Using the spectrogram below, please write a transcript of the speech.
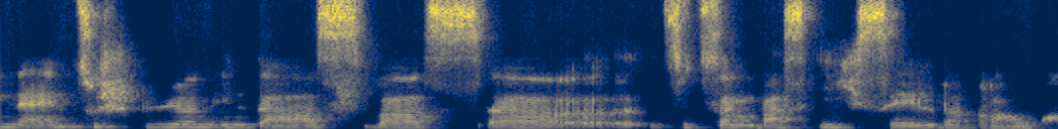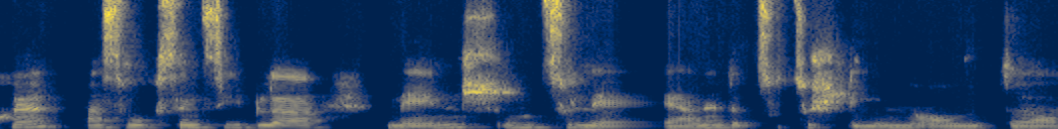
hineinzuspüren in das, was äh, sozusagen, was ich selber brauche als hochsensibler Mensch, um zu lernen, dazu zu stehen und äh,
